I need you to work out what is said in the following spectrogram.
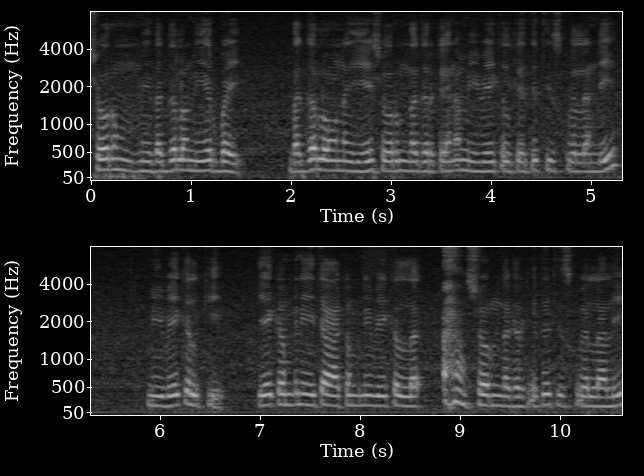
షోరూమ్ మీ దగ్గరలో నియర్ బై దగ్గరలో ఉన్న ఏ షోరూమ్ దగ్గరకైనా మీ వెహికల్కి అయితే తీసుకువెళ్ళండి. మీ వెహికల్కి ఏ కంపెనీ అయితే ఆ కంపెనీ వెహికల్ షోరూమ్ దగ్గరికి అయితే తీసుకువెళ్ళాలి.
